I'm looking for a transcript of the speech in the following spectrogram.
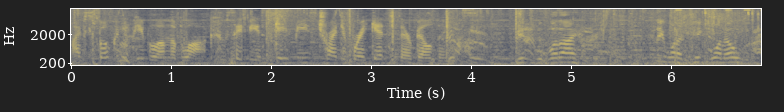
I've spoken to people on the block who say the escapees tried to break into their buildings. Fits with what I heard. They want to take one over.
